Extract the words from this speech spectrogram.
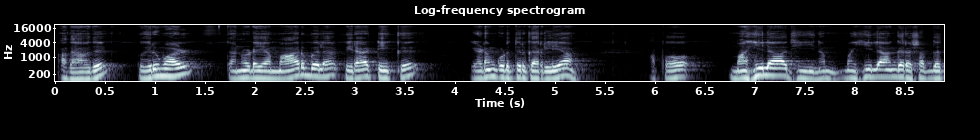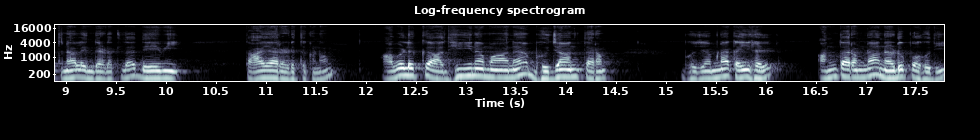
அதாவது பெருமாள் தன்னுடைய மார்பில் பிராட்டிக்கு இடம் கொடுத்துருக்கார் இல்லையா? அப்போது மகிழாதீனம் மகிழாங்கிற சப்தத்தினால் இந்த இடத்துல தேவி தாயார் எடுத்துக்கணும். அவளுக்கு அதீனமான புஜாந்தரம். புஜம்னா கைகள் அந்தரம்னா நடுப்பகுதி.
